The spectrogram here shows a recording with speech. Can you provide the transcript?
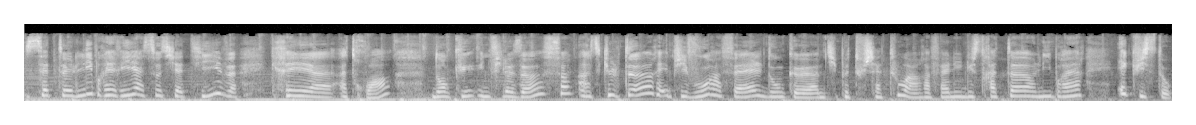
Cette librairie associative créée à Troyes, donc une philosophe, un sculpteur, et puis vous, Raphaël, donc euh, un petit peu touche à tout, hein, Raphaël, illustrateur, libraire et cuistot.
